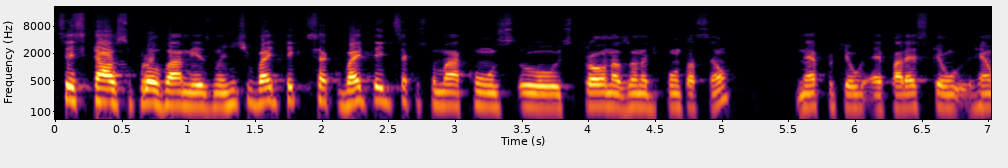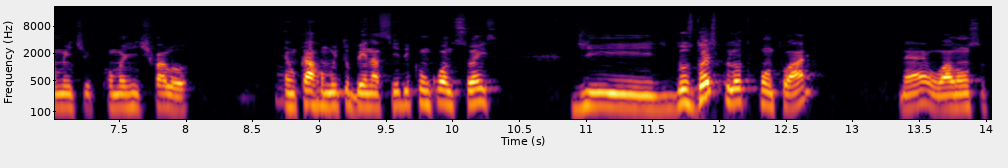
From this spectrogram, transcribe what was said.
Se esse carro se provar mesmo, a gente vai ter, que se, vai ter de se acostumar com os, o Stroll na zona de pontuação, né? Porque é, parece que realmente, como a gente falou, é um carro muito bem nascido e com condições de dos dois pilotos pontuarem, né? O Alonso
